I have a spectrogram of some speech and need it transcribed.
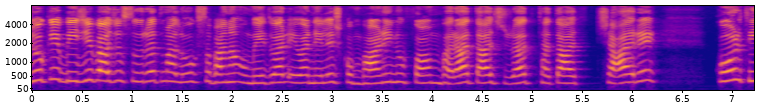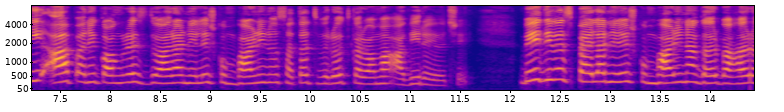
જો કે બીજી બાજુ સુરતમાં લોકસભાના ઉમેદવાર એવા નિલેશ કુંભાણીનું ફોર્મ ભરાતા જ રદ થતા ચારે કોરથી આપ અને કોંગ્રેસ દ્વારા નિલેશ કુંભાણીનો સતત વિરોધ કરવામાં આવી રહ્યો છે. બે દિવસ પહેલા નિલેશ કુંભાણીના ઘર બહાર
